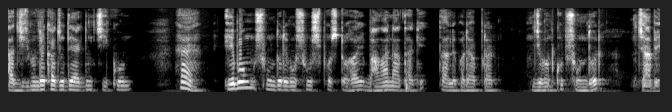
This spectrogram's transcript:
আর জীবনরেখা যদি একদম চিকন হ্যাঁ এবং সুন্দর এবং সুস্পষ্ট হয়, ভাঙা না থাকে, তাহলে পরে আপনার জীবন খুব সুন্দর যাবে।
